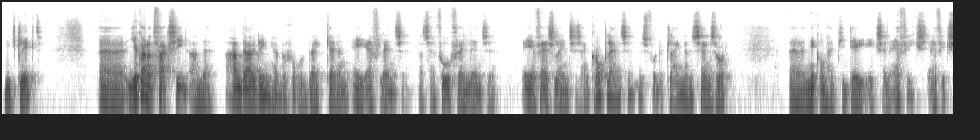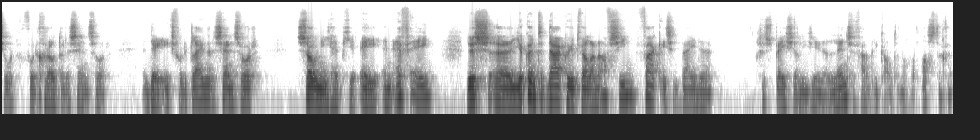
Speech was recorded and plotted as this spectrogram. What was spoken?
niet klikt. Uh, je kan het vaak zien aan de aanduiding, hè, bijvoorbeeld bij Canon EF-lenzen. Dat zijn full frame lenzen EFS-lenzen zijn kroplenzen, dus voor de kleinere sensor. Uh, Nikon heb je DX en FX. FX voor de grotere sensor, DX voor de kleinere sensor. Sony heb je E en FE. Dus uh, je kunt daar kun je het wel aan afzien. Vaak is het bij de gespecialiseerde lenzenfabrikanten nog wat lastiger.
